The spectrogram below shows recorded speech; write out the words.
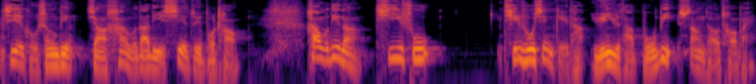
借口生病，向汉武大帝谢罪不朝。汉武帝呢，提书提书信给他，允许他不必上朝朝拜。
